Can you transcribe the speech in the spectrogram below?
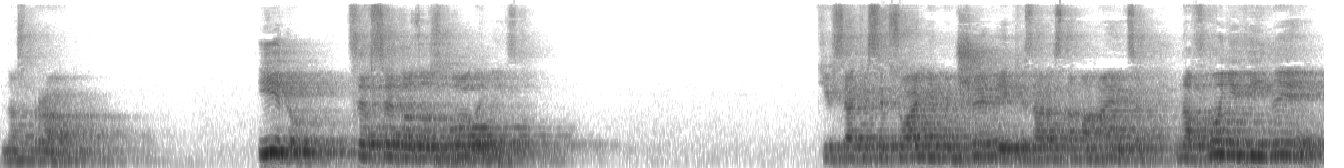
Насправді. Ідол це все дозволеність. Ті всякі сексуальні меншини, які зараз намагаються на фоні війни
